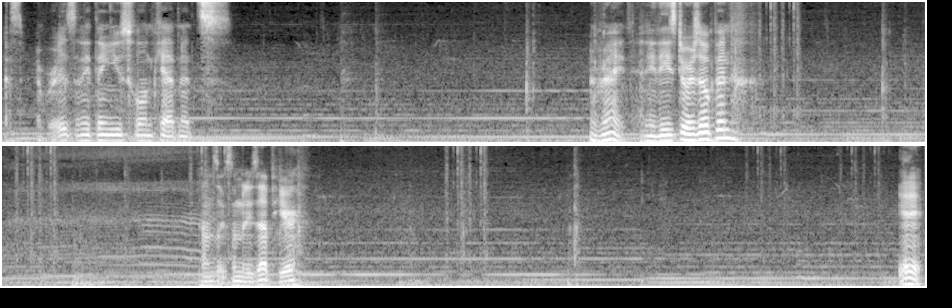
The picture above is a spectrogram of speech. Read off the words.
because there never is anything useful in cabinets. Alright, any of these doors open? Sounds like somebody's up here. Get it.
